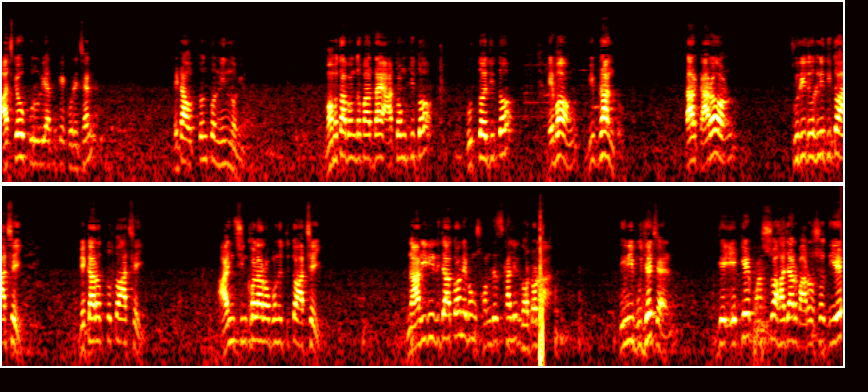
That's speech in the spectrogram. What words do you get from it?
আজকেও পুরুলিয়া থেকে করেছেন। এটা অত্যন্ত নিন্দনীয়। মমতা বন্দ্যোপাধ্যায় আতঙ্কিত, উত্তেজিত এবং বিভ্রান্ত। তার কারণ, চুরি দুর্নীতি তো আছেই, বেকারত্ব তো আছেই, আইন শৃঙ্খলার অবনতি তো আছেই। নারী নির্যাতন এবং সন্দেশখালির ঘটনা, তিনি বুঝেছেন যে একে পাঁচশো হাজার বারোশো দিয়ে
